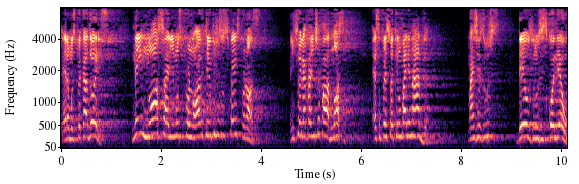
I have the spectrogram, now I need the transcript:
éramos pecadores. Nem nós faríamos por nós aquilo que Jesus fez por nós. A gente olhar para a gente e falar: nossa, essa pessoa aqui não vale nada. Mas Jesus, Deus nos escolheu.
